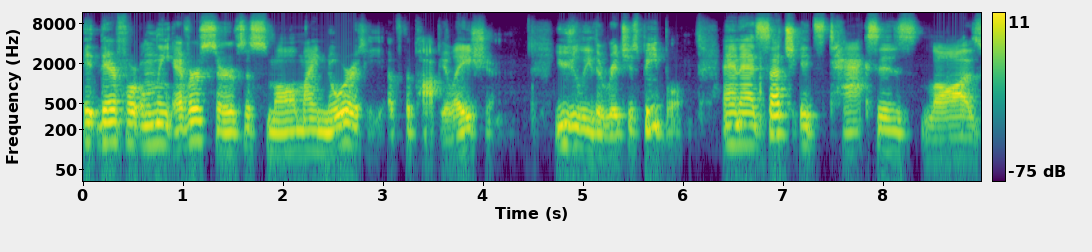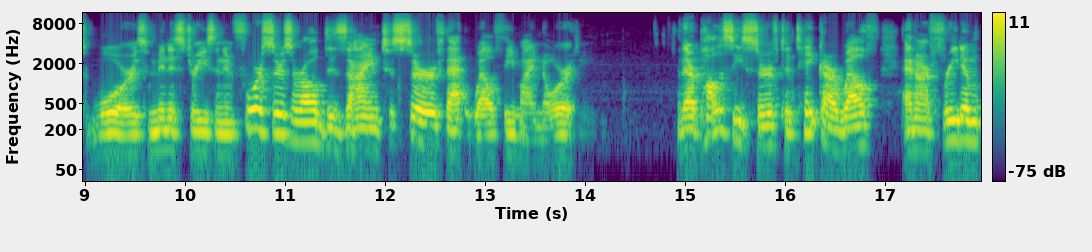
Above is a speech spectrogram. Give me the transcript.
It therefore only ever serves a small minority of the population, usually the richest people, and as such its taxes, laws, wars, ministries, and enforcers are all designed to serve that wealthy minority. Their policies serve to take our wealth and our freedom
